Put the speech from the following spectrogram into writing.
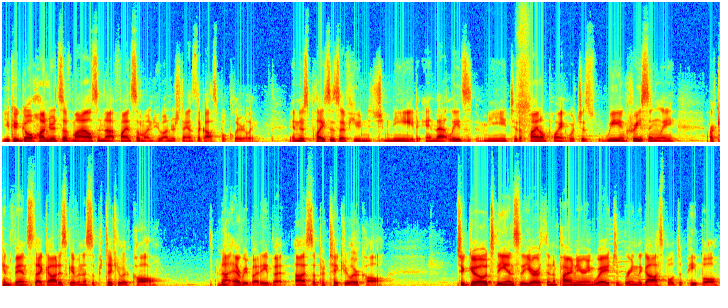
you could go hundreds of miles and not find someone who understands the gospel clearly. And there's places of huge need. And that leads me to the final point, which is we increasingly are convinced that God has given us a particular call. Not everybody, but us, a particular call to go to the ends of the earth in a pioneering way to bring the gospel to people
